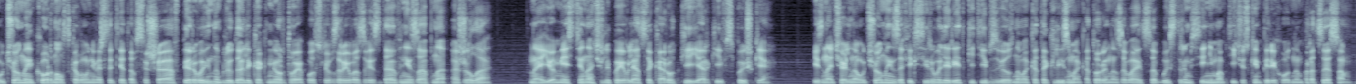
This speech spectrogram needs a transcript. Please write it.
Ученые Корнеллского университета в США впервые наблюдали, как мертвая после взрыва звезда внезапно ожила. На ее месте начали появляться короткие яркие вспышки – Изначально ученые зафиксировали редкий тип звездного катаклизма, который называется быстрым синим оптическим переходным процессом.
